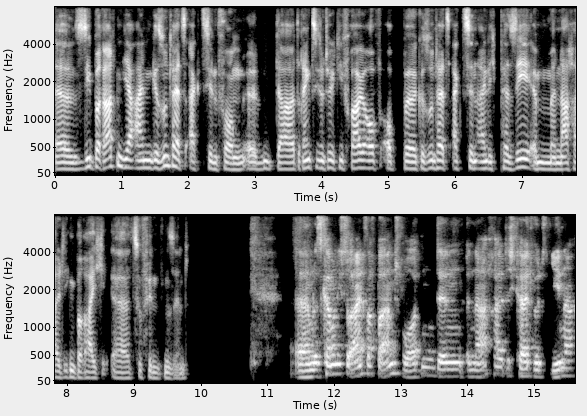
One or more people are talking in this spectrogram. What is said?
Äh, Sie beraten ja einen Gesundheitsaktienfonds. Äh, da drängt sich natürlich die Frage auf, ob äh, Gesundheitsaktien eigentlich per se im nachhaltigen Bereich zu finden sind. Ähm, das kann man nicht so einfach beantworten, denn Nachhaltigkeit wird je nach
